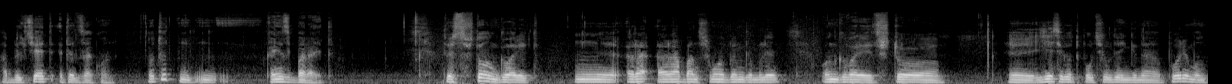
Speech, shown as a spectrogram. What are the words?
облегчает этот закон. Вот тут конец Барайт. То есть, что он говорит? Рабан Шимон бен он говорит, что э, если кто-то получил деньги на Пурим, он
